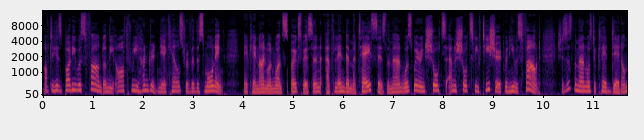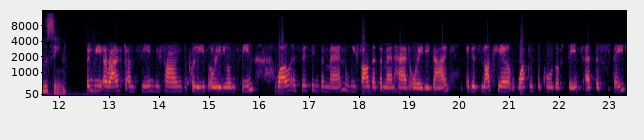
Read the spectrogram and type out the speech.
after his body was found on the R300 near Kuils River this morning. Netcare 911 spokesperson Athlenda Mathe says the man was wearing shorts and a short sleeve t shirt when he was found. She says the man was declared dead on the scene. When we arrived on scene, we found police already on scene. While assessing the man, we found that the man had already died. It is not clear what is the cause of death at this stage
